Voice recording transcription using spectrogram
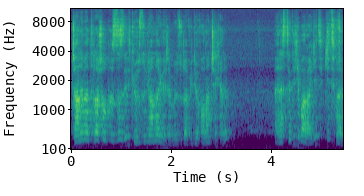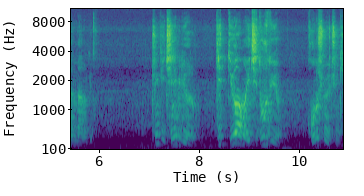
Can hemen tıraş olup hızlı hızlı dedi ki Öznur'un yanına gideceğim. Öznur'a video falan çekerim. Enes dedi ki bana git. Gitmedim ben o gün. Çünkü içini biliyorum. Git diyor ama içi dur diyor. Konuşmuyor çünkü.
